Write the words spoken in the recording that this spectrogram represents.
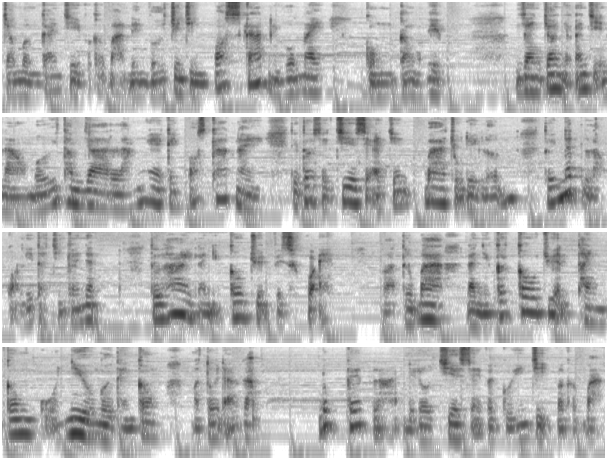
Chào mừng các anh chị và các bạn đến với chương trình Postcard ngày hôm nay cùng Cao Ngọc Hiệp. Dành cho những anh chị nào mới tham gia lắng nghe kênh Postcard này thì tôi sẽ chia sẻ trên ba chủ đề lớn. Thứ nhất là quản lý tài chính cá nhân, thứ hai là những câu chuyện về sức khỏe và thứ ba là những cái câu chuyện thành công của nhiều người thành công mà tôi đã gặp đúc kết lại để rồi chia sẻ với quý anh chị và các bạn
